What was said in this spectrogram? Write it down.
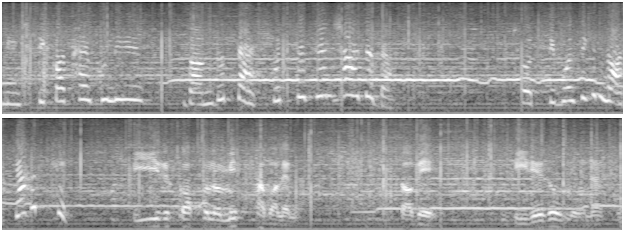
মিষ্টি কথায় ভুলিয়ে দ্বন্দ্ব ত্যাগ করতে চান শাহজাদা? সত্যি বলতে কি লজ্জা হচ্ছে? বীর কখনো মিথ্যা বলে না। তবে বীরেরও আছে।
